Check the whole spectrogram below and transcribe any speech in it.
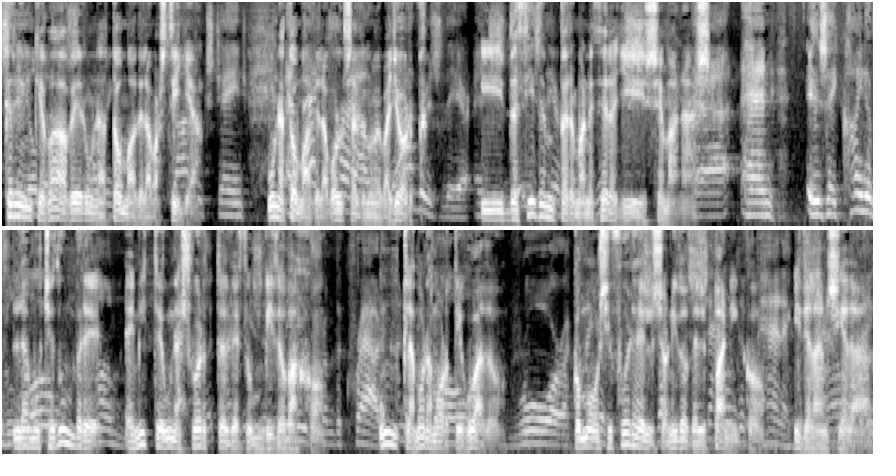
Creen que va a haber una toma de la Bastilla, una toma de la Bolsa de Nueva York, y deciden permanecer allí semanas. La muchedumbre emite una suerte de zumbido bajo, un clamor amortiguado, como si fuera el sonido del pánico y de la ansiedad.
